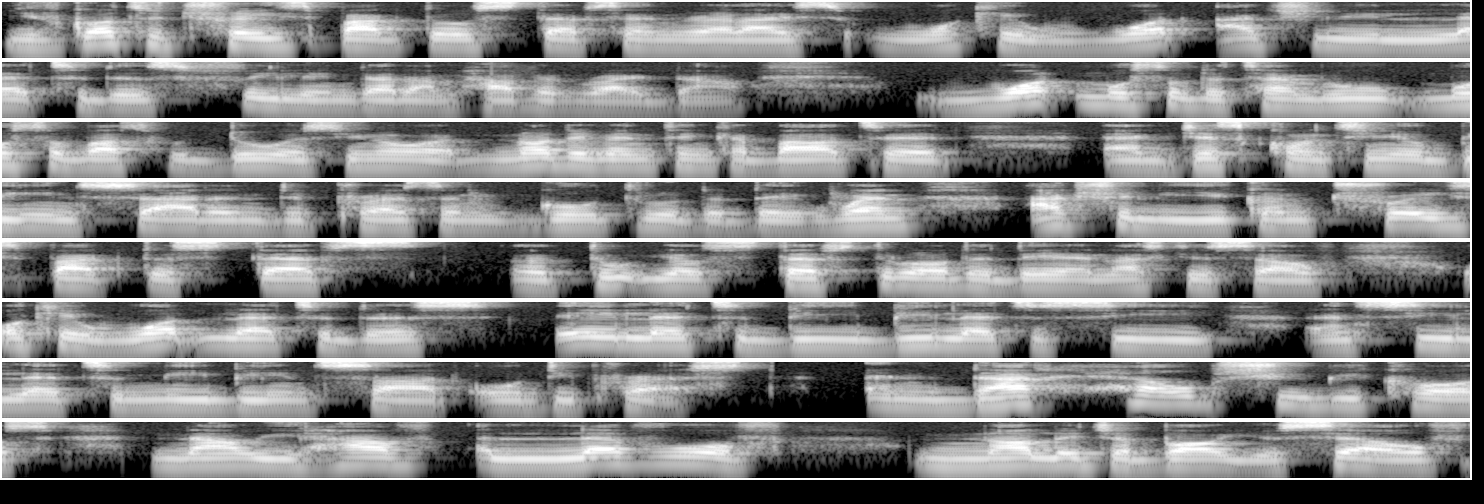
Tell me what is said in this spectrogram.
You've got to trace back those steps and realize, okay, what actually led to this feeling that I'm having right now? What most of the time, most of us would do is, you know, not even think about it and just continue being sad and depressed and go through the day. When actually you can trace back the steps uh, through your steps throughout the day and ask yourself, okay, what led to this? A led to B, B led to C, and C led to me being sad or depressed. And that helps you because now you have a level of knowledge about yourself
